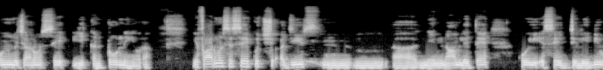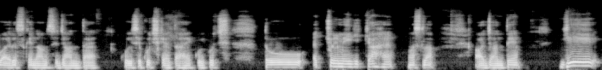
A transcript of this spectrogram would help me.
उन बेचारों से ये कंट्रोल नहीं हो रहा। ये फार्मर्स इससे कुछ अजीब नाम लेते हैं। कोई इसे जलेबी वायरस के नाम से जानता है, कोई इसे कुछ कहता है, कोई कुछ। तो एक्चुअल में ये क्या है मसला, आज जानते हैं। ये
